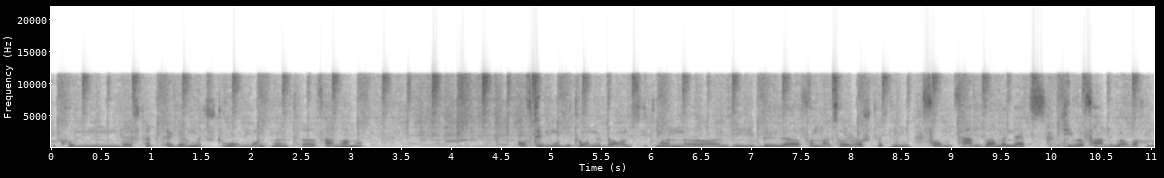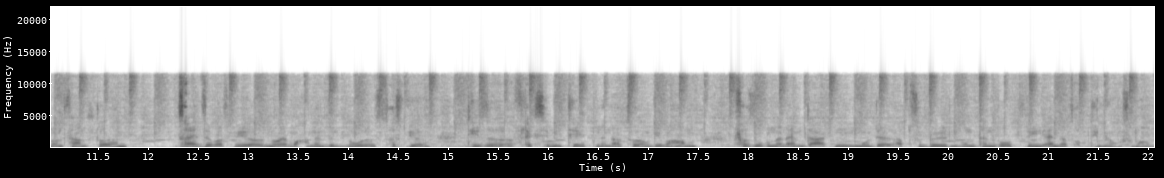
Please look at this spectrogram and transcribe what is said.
die Kunden der Stadtwerke mit Strom und mit äh, Fernwärme. Auf den Monitoren hinter uns sieht man äh, die Bilder von Erzeugerstätten vom Fernwärmenetz, die wir fernüberwachen und fernsteuern. Das Einzige, was wir neu machen in Windnode, ist, dass wir diese Flexibilitäten in der Erzeugung, die wir haben, versuchen in einem Datenmodell abzubilden, um dann dort die Einsatzoptimierung zu machen.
